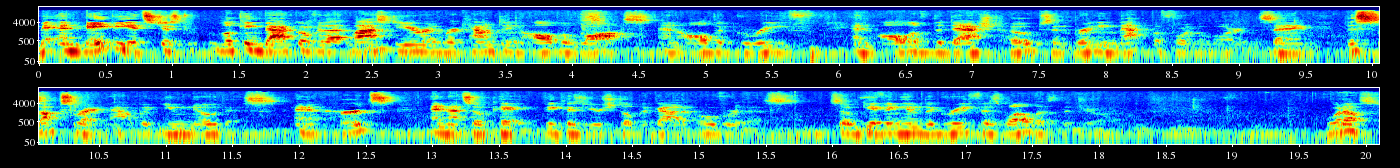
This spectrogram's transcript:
And maybe it's just looking back over that last year and recounting all the loss and all the grief and all of the dashed hopes and bringing that before the Lord and saying, This sucks right now, but you know this. And it hurts, and that's okay because you're still the God over this. So giving Him the grief as well as the joy. What else?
